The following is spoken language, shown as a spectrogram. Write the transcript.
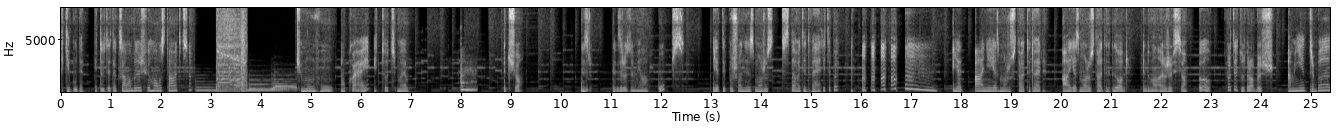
Таки буде. І тут ти так само будеш фігово ставитися. Чому? Окей. І тут ми. Що? Не, зр... не зрозуміла. Упс. Я типу що, не зможу с- вставити двері тепер? Я... А, ні, я зможу ставити двері. А, я зможу ставити. Добре. Я думала, вже все. О, що ти тут робиш? А мені треба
